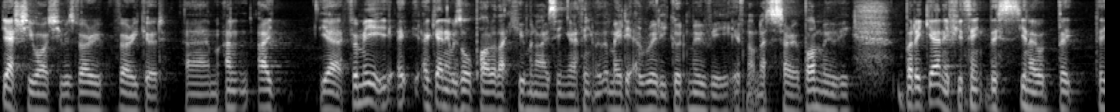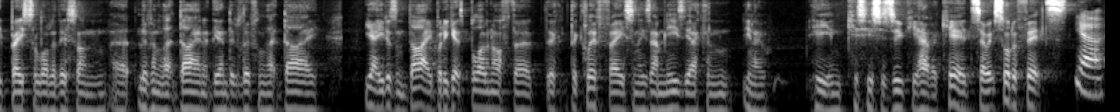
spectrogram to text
Yes, she was. She was very, very good. Um, and I, yeah, for me, again, it was all part of that humanizing. I think that made it a really good movie, if not necessarily a Bond movie. But again, if you think this, you know, they they based a lot of this on uh, Live and Let Die, and at the end of Live and Let Die, yeah, he doesn't die, but he gets blown off the, the, the cliff face, and he's amnesiac, and you know, he and Kissy Suzuki have a kid, so it sort of fits Yeah,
